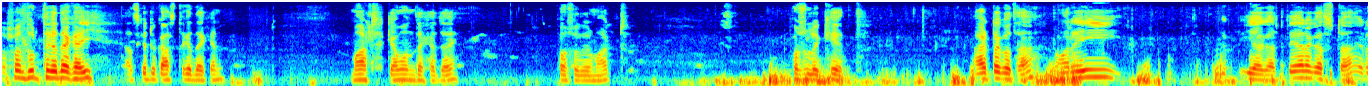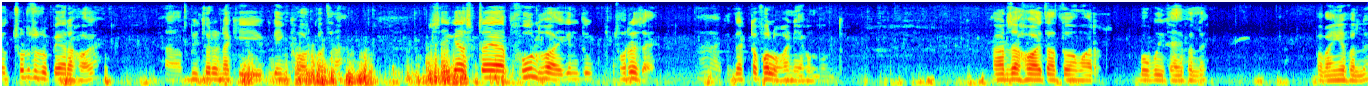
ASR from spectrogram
সবসময় দূর থেকে দেখাই। আজকে একটু কাছ থেকে দেখেন। মাঠ কেমন দেখা যায়? ফসলের মাঠ। ফসলের ক্ষেত। আর একটা কথা আমার এই ইয়া গাছ পেয়ারা গাছটা এটা ছোট ছোট পেয়ারা হয়। ভিতরে নাকি পিঙ্ক হওয়ার কথা। সেই গাছটা ফুল হয়, কিন্তু ধরে যায়। হ্যাঁ কিন্তু একটা ফল হয়নি এখন পর্যন্ত। আর যা হয় তা তো আমার ববুই খাই ফেলে বা ভাঙে ফেলে।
